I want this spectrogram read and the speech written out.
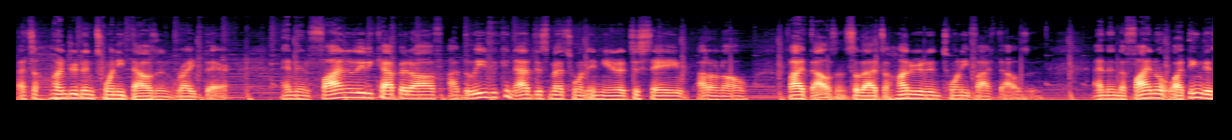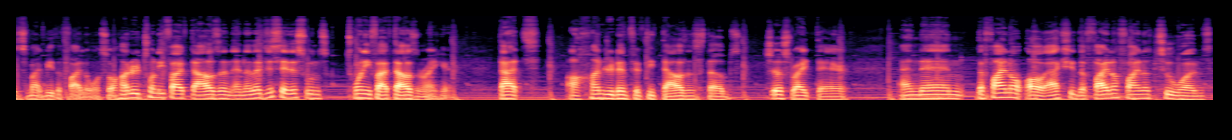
That's 120,000 right there. And then finally to cap it off, I believe we can add this Mets one in here to just say, I don't know, 5,000. So that's 125,000. And then the final, well, I think this might be the final one. So 125,000. And then let's just say this one's 25,000 right here. That's 150,000 stubs just right there. And then the final, oh, actually the final, final two ones.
